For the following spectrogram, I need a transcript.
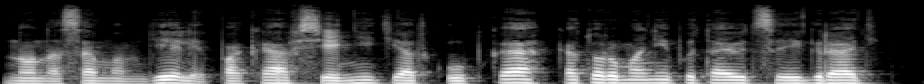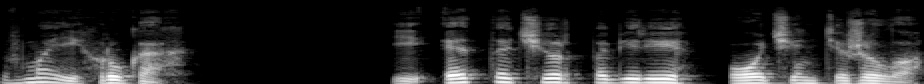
Но на самом деле, пока все нити от клубка, которым они пытаются играть, в моих руках. И это, черт побери, очень тяжело.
